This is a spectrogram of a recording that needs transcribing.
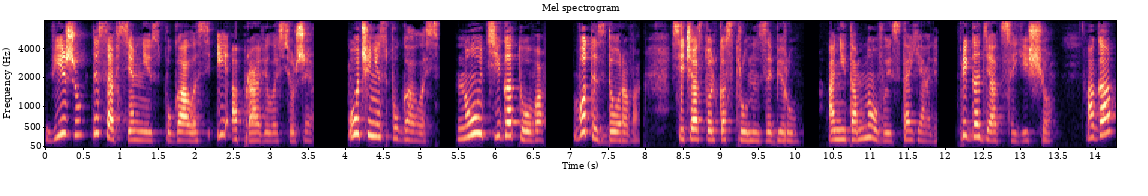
Вижу, ты совсем не испугалась и оправилась уже. Очень испугалась. Ну, уйти готова. Вот и здорово. Сейчас только струны заберу. Они там новые стояли. Пригодятся еще. Ага.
